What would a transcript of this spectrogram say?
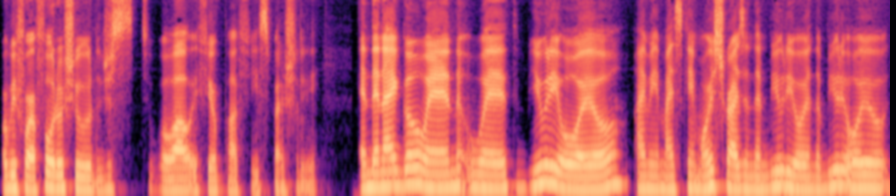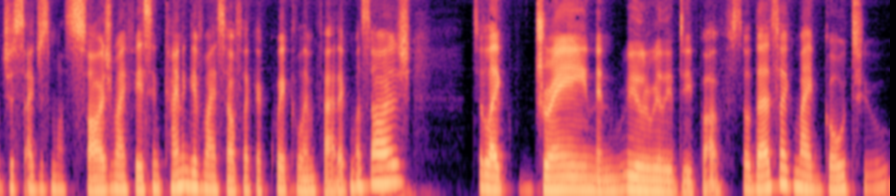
or before a photo shoot, just to go out if you're puffy, especially. And then I go in with beauty oil. I mean, my skin moisturizer and then beauty oil. And the beauty oil, just I just massage my face and kind of give myself like a quick lymphatic massage to like drain and really, really deep up. So that's like my go-to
